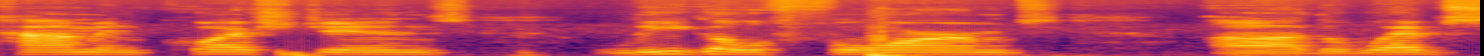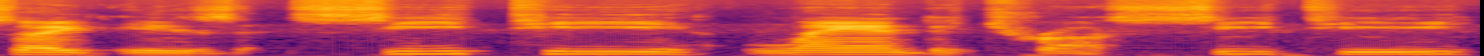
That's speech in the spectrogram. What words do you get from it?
common questions, legal forms. Uh, the website is CT Land Trust, CT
